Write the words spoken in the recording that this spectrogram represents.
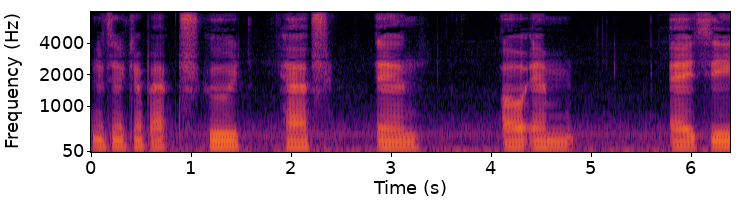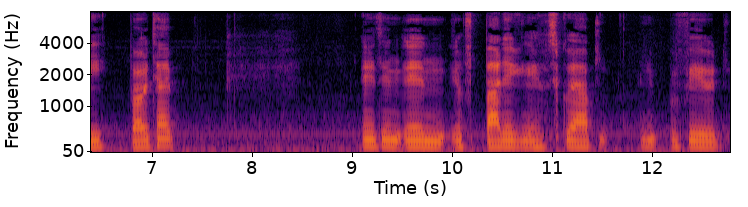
Nothing combat who has an OMAC prototype. Anything in body and scrap revealed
